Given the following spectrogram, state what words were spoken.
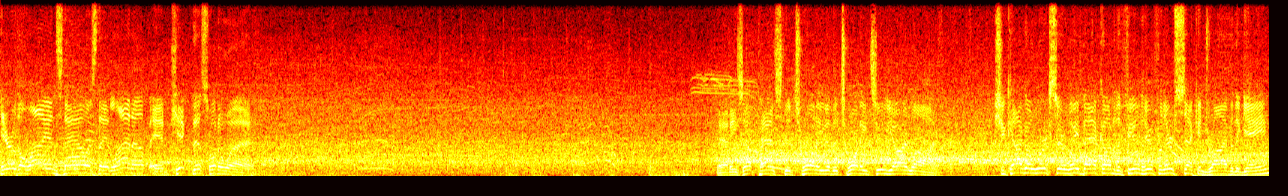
Here are the Lions now as they line up and kick this one away. And up past the 20 to the 22-yard line. Chicago works their way back onto the field here for their second drive of the game.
